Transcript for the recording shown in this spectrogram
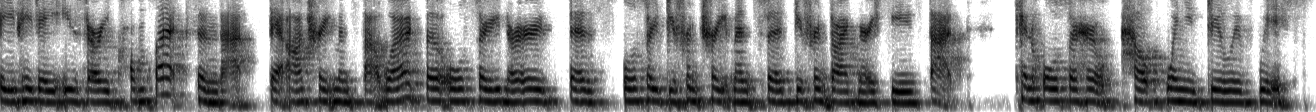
BPD is very complex and that there are treatments that work, but also, you know, there's also different treatments for different diagnoses that can also help, help when you do live with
